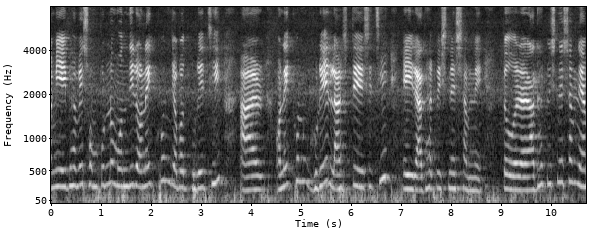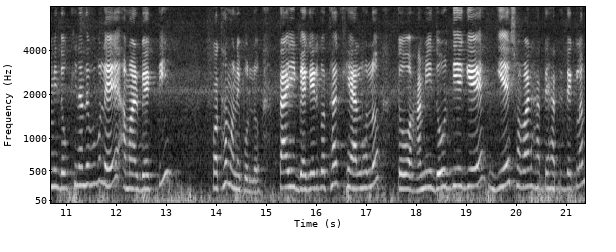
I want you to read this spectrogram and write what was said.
আমি এইভাবে সম্পূর্ণ মন্দির অনেকক্ষণ যাবৎ ঘুরেছি, আর অনেকক্ষণ ঘুরে লাস্টে এসেছি এই রাধা কৃষ্ণের সামনে। তো রাধা কৃষ্ণের সামনে আমি দক্ষিণা দেব বলে আমার ব্যাগটি কথা মনে পড়ল। তাই ব্যাগের কথা খেয়াল হলো। তো আমি দৌড় দিয়ে গিয়ে গিয়ে সবার হাতে হাতে দেখলাম,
